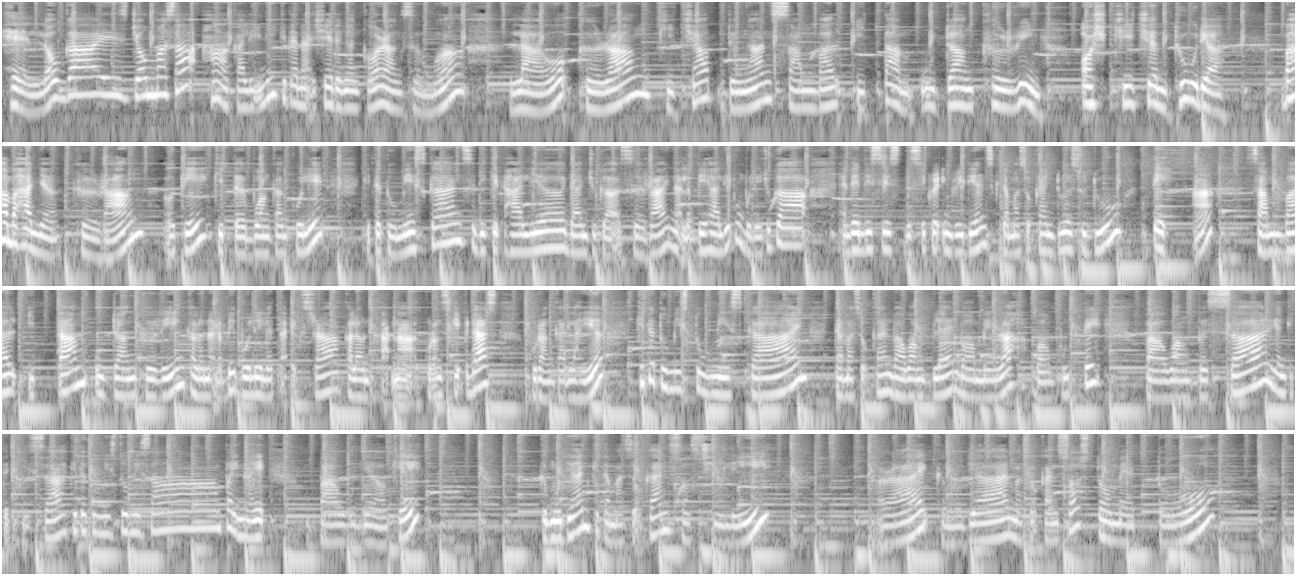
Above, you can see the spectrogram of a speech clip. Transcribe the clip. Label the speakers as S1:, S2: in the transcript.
S1: Hello guys, jom masak. Ha, kali ini kita nak share dengan korang semua lauk kerang kicap dengan sambal hitam udang kering. Osh Kitchen tu dia. Bahan-bahannya kerang, okey, kita buangkan kulit, kita tumiskan sedikit halia dan juga serai, nak lebih halia pun boleh juga. And then this is the secret ingredients, kita masukkan 2 sudu teh, ha? Sambal hitam udang kering. Kalau nak lebih boleh letak ekstra. Kalau tak nak kurang sikit pedas kurangkanlah ya. Kita tumis-tumiskan dan masukkan bawang blend bawang merah bawang putih bawang besar yang kita kisar. Kita tumis-tumis sampai naik baunya okey? Kemudian kita masukkan sos cili. Alright kemudian masukkan sos tomato.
